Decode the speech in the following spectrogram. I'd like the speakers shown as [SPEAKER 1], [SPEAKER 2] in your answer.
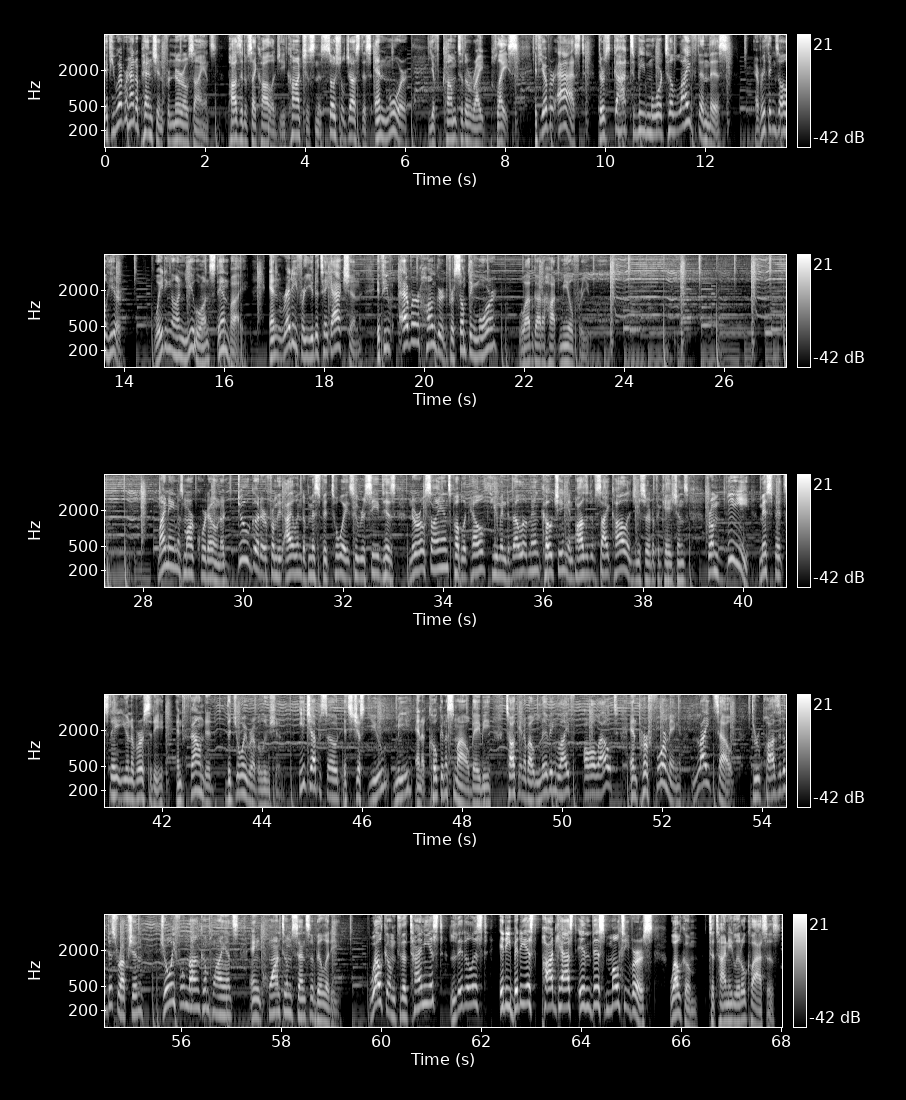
[SPEAKER 1] If you ever had a penchant for neuroscience, positive psychology, consciousness, social justice, and more, you've come to the right place. If you ever asked, there's got to be more to life than this, everything's all here, waiting on you on standby, and ready for you to take action. If you've ever hungered for something more, well, I've got a hot meal for you. My name is Mark Cordone, a do gooder from the island of Misfit Toys who received his neuroscience, public health, human development, coaching, and positive psychology certifications from the Misfit State University and founded the Joy Revolution. Each episode, it's just you, me, and a Coke and a smile, baby, talking about living life all out and performing lights out through positive disruption, joyful noncompliance, and quantum sensibility. Welcome to the tiniest, littlest, itty bittiest podcast in this multiverse. Welcome to Tiny Little Classes.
